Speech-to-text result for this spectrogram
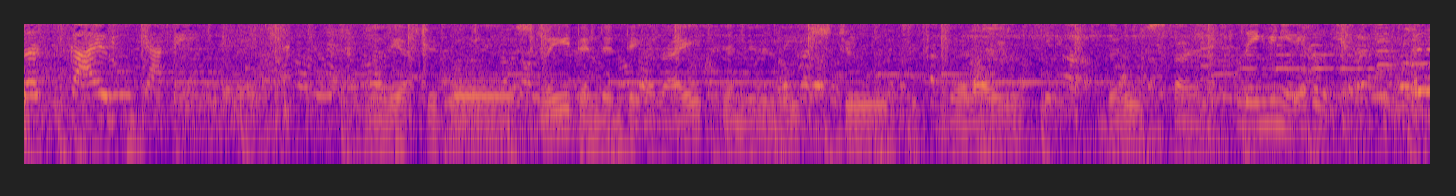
The sky roof cafe Now we have to go straight and then take a right. Then we will reach to the house, the roof sky. देख भी नहीं रहे चलो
